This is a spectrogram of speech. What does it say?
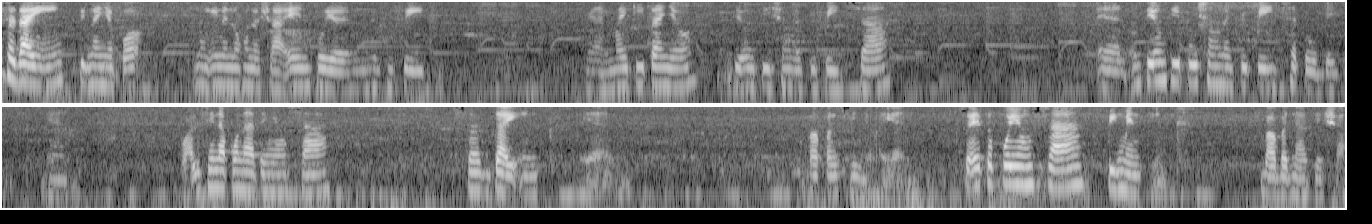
sa dyeing, tignan nyo po, nang inano ko na siya, and po yan, nag-fade. Yan, makikita nyo, unti-unti siyang nag-fade sa Ayan, unti-unti po siyang nagpipage sa tubig. Ayan. Po, na po natin yung sa sa dye ink. Ayan. Papansin nyo. Ayan. So, ito po yung sa pigment ink. Babad natin siya.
